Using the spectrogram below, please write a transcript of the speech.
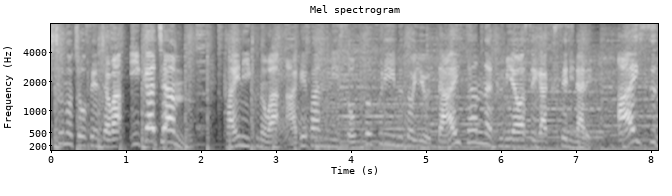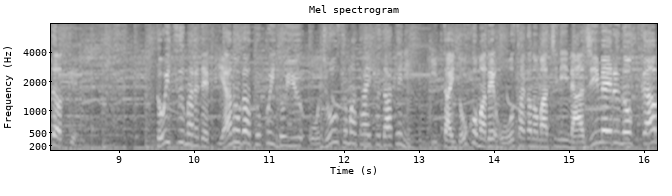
初の挑戦者はイカちゃん。買いに行くのは揚げパンにソフトクリームという大胆な組み合わせが癖になるアイスドッグ。ドイツ生まれでピアノが得意というお嬢様タイプだけに一体どこまで大阪の街に馴染めるのか？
